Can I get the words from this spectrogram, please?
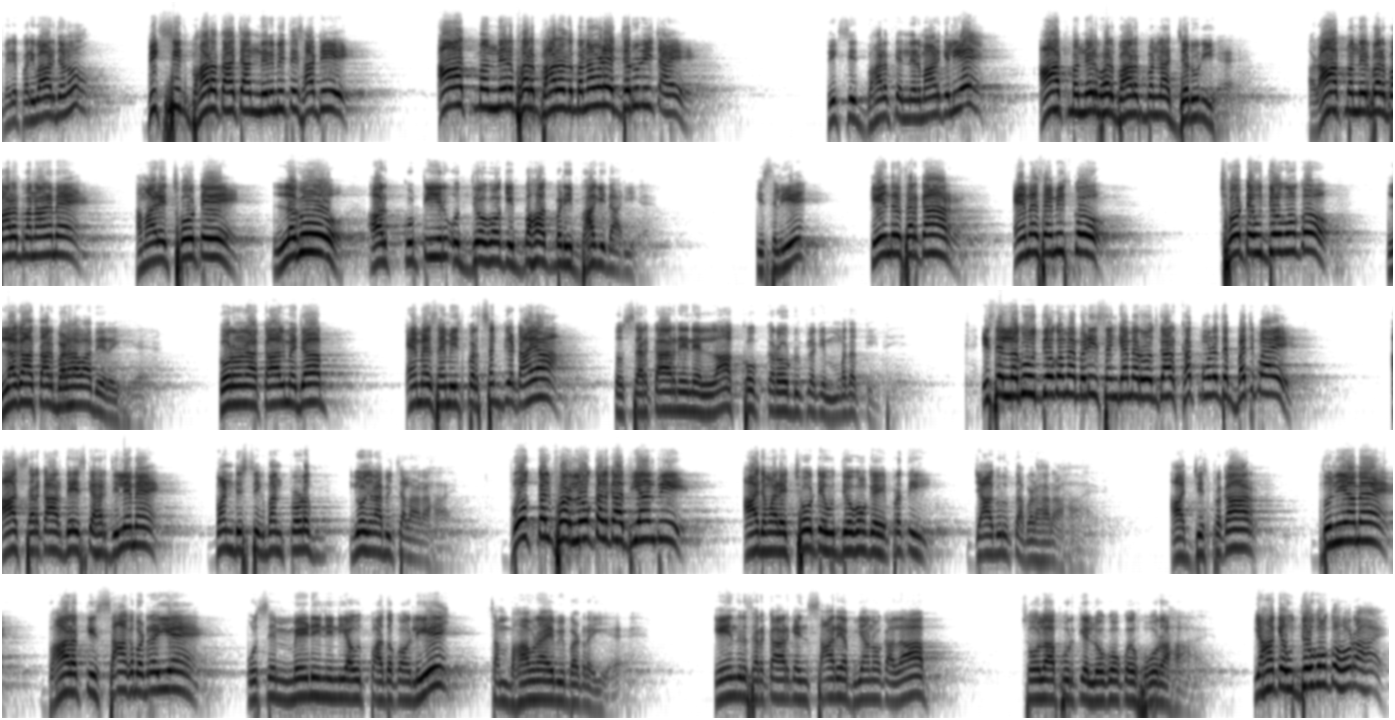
मेरे परिवारजनों, विकसित भारताच्या निर्मितीसाठी आत्मनिर्भर भारत बनवणे जरूरीच आहे विकसित भारत के निर्माण के लिए आत्मनिर्भर भारत बनना ज़रूरी है। और आत्मनिर्भर भारत बनाने में हमारे छोटे, लघु और कुटीर उद्योगों की बहुत बड़ी भागीदारी है। इसलिए केंद्र सरकार एमएसएमई को, छोटे उद्योगों को लगातार बढ़ावा दे रही है। कोरोना काल में जब एमएसएमई पर संकट आया तो सरकार ने इन्हें लाखों करोड़ रुपए की मदद की थी। इससे लघु उद्योगों में बड़ी संख्या में रोज़गार खत्म होने से बच पाए। आज सरकार देश के हर ज़िले में वन डिस्ट्रिक्ट वन प्रोडक्ट योजना भी चला रहा है। वोकल फॉर लोकल का अभियान भी आज हमारे छोटे उद्योगों के प्रति जागरूकता बढ़ा रहा है। आज जिस प्रकार दुनिया में भारत की साख बढ़ रही है, उससे मेड इन इंडिया उत्पादकों के लिए संभावनाएँ भी बढ़ रही है। केंद्र सरकार के इन सारे अभियानों का लाभ सोलापुर के लोगों को हो रहा है। यहाँ के उद्योगों को हो रहा है।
